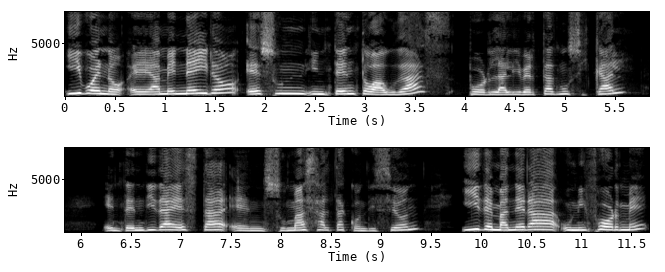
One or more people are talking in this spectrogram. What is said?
Y bueno, eh, Ameneiro es un intento audaz por la libertad musical, entendida esta en su más alta condición y de manera uniforme,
